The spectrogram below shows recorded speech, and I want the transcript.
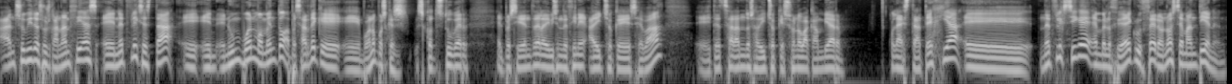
han subido sus ganancias. Eh, Netflix está eh, en, un buen momento, a pesar de que, bueno, pues que Scott Stuber, el presidente de la división de cine, ha dicho que se va. Ted Sarandos ha dicho que eso no va a cambiar la estrategia. Netflix sigue en velocidad de crucero, ¿no? Se mantienen.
